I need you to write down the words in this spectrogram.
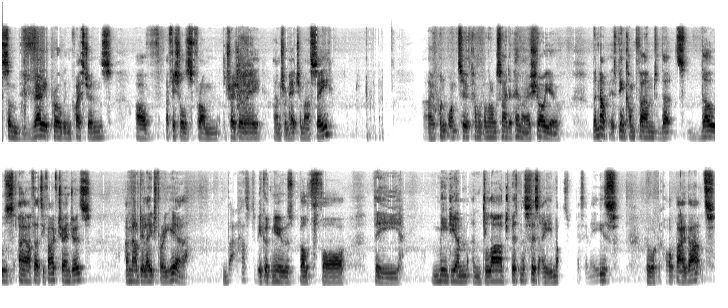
some very probing questions of officials from the Treasury and from HMRC. I wouldn't want to come up on the wrong side of him, I assure you. But no, it's been confirmed that those IR35 changes are now delayed for a year. That has to be good news both for the medium and large businesses, i.e., not SMEs, who were caught by that,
